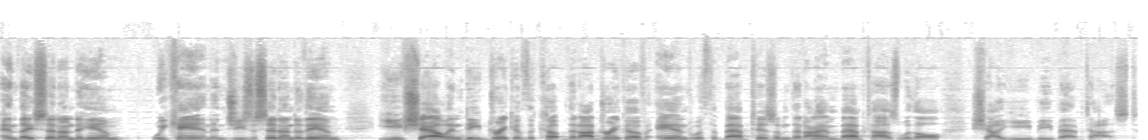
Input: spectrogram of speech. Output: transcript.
And they said unto him, We can. And Jesus said unto them, Ye shall indeed drink of the cup that I drink of, and with the baptism that I am baptized withal shall ye be baptized.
